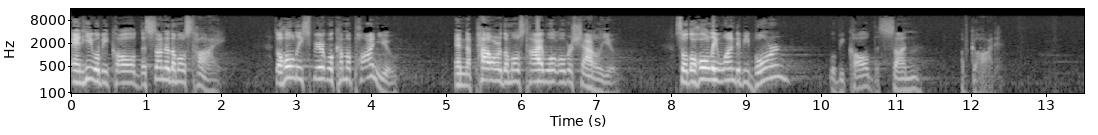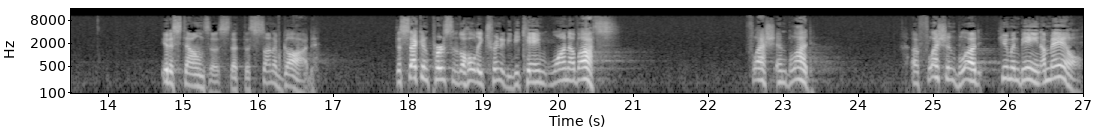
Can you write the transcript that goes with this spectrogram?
and he will be called the Son of the Most High. The Holy Spirit will come upon you, and the power of the Most High will overshadow you. So the Holy One to be born will be called the Son of God. It astounds us that the Son of God the second person of the Holy Trinity became one of us flesh and blood. A flesh and blood human being, a male.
